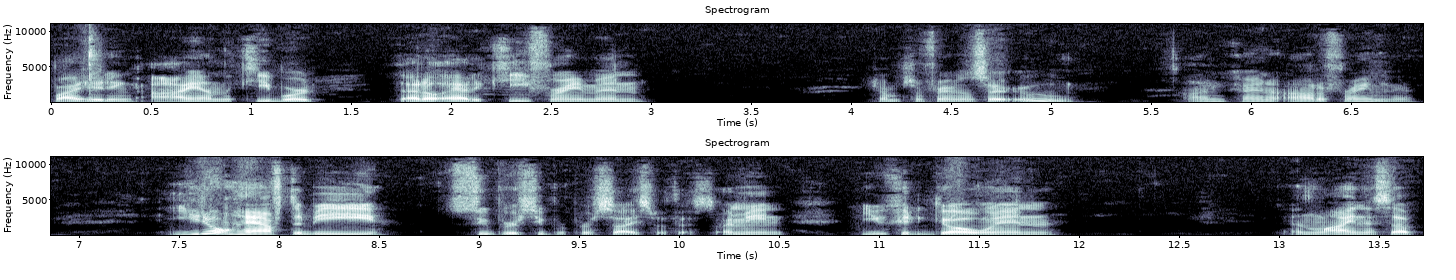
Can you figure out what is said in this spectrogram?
by hitting I on the keyboard. That'll add a keyframe in. Jump some frames and say, ooh, I'm kind of out of frame there. You don't have to be super, super precise with this. I mean, you could go in and line this up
